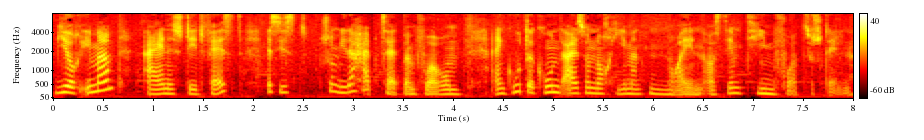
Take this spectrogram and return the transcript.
Wie auch immer, eines steht fest, es ist schon wieder Halbzeit beim Forum. Ein guter Grund also noch jemanden Neuen aus dem Team vorzustellen.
